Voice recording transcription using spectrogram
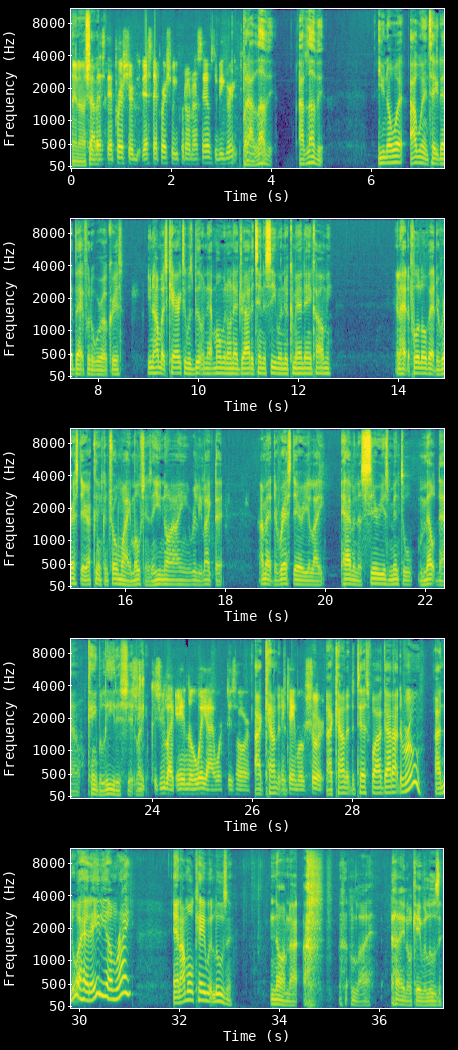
And uh, shout that's out, that pressure. That's that pressure we put on ourselves to be great. but I love it. I love it. You know what? I wouldn't take that back for the world, Kris. You know how much character was built in that moment on that drive to Tennessee when the commander ain't called me? And I had to pull over at the rest area. I couldn't control my emotions. And you know I ain't really like that. I'm at the rest area like having a serious mental meltdown. Can't believe this shit. Like Cause you like, ain't no way I worked this hard I counted It the came up short. I counted the test before I got out the room. I knew I had 80 of them right. And I'm okay with losing. No, I'm not. I'm lying. I ain't okay with losing.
